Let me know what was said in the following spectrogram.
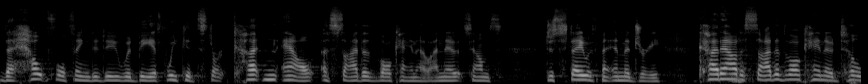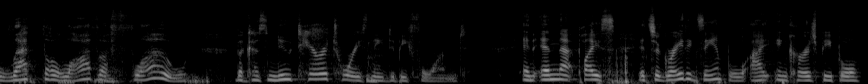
the helpful thing to do would be if we could start cutting out a side of the volcano. I know it sounds just stay with my imagery. Cut out a side of the volcano to let the lava flow because new territories need to be formed. And in that place, it's a great example. I encourage people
